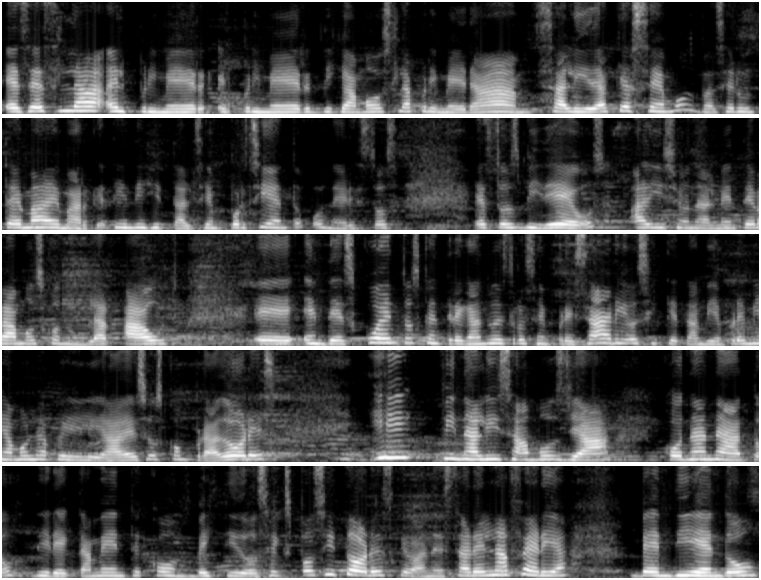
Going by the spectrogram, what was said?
Ese es la, el, primer, el primer, digamos, la primera salida que hacemos. Va a ser un tema de marketing digital 100%, poner estos, estos videos. Adicionalmente vamos con un blackout eh, en descuentos que entregan nuestros empresarios y que también premiamos la fidelidad de esos compradores. Y finalizamos ya con Anato, directamente con 22 expositores que van a estar en la feria vendiendo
